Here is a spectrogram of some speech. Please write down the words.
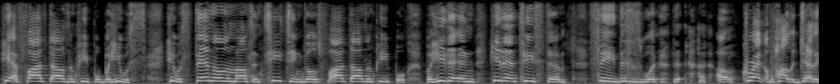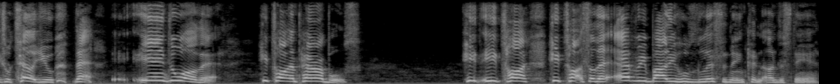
He had 5,000 people, but he was, he was standing on the mountain teaching those 5,000 people, but he didn't, he didn't teach them, see, this is what, uh, correct apologetics will tell you that he ain't do all that. He taught in parables. He, he taught, he taught so that everybody who's listening can understand.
